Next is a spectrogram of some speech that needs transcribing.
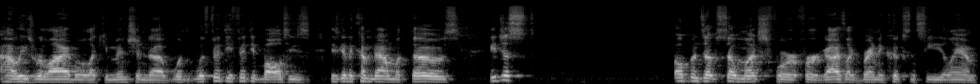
how he's reliable, like you mentioned, uh, with with 50-50 balls, he's he's going to come down with those. He just opens up so much for for guys like Brandin Cooks and CeeDee Lamb.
